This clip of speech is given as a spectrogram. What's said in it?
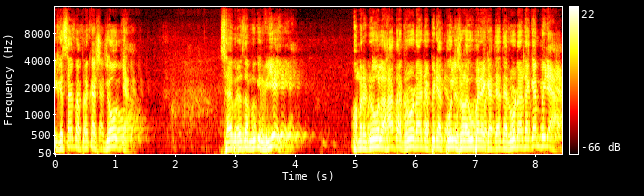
એ કે સાહેબ આ પ્રકાશ ગયો ક્યાં? સાહેબ રજા મૂકીને વીઆઈ ગયા. અમારે ડોલા હાથ આઠ રોડ આડા પીડ્યા પોલીસવાળા ઊભા રાખ્યા દાદા રોડ આડા કેમ પીડ્યા?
